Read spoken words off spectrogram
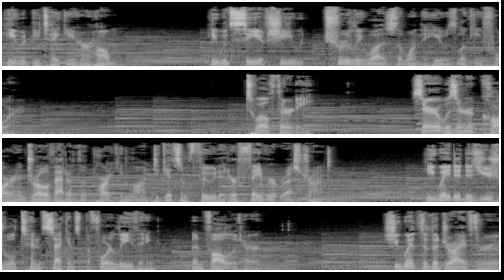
he would be taking her home. He would see if she truly was the one that he was looking for. 12:30. Sarah was in her car and drove out of the parking lot to get some food at her favorite restaurant. He waited his usual 10 seconds before leaving, then followed her. She went through the drive-through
